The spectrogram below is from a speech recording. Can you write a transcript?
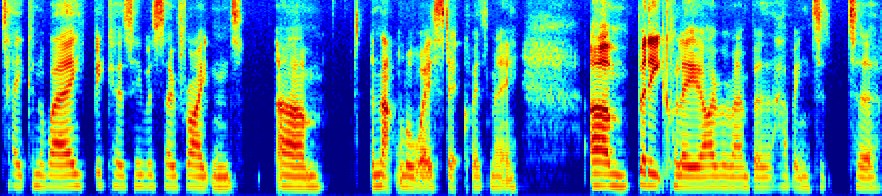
taken away because he was so frightened, um, and that will always stick with me. Um, but equally, I remember having to, to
